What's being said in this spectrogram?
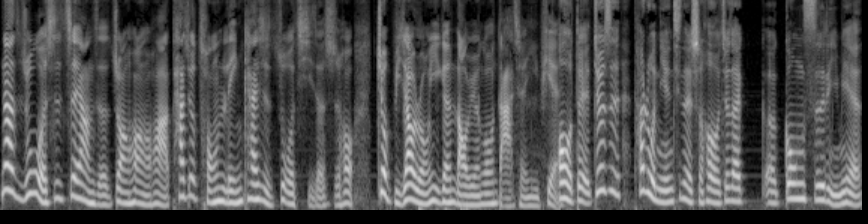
那如果是这样子的状况的话，他就从零开始做起的时候，就比较容易跟老员工打成一片。哦，对，就是他如果年轻的时候就在。呃，公司里面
